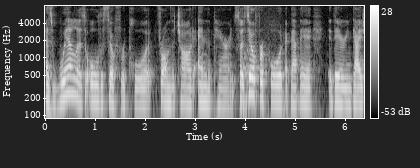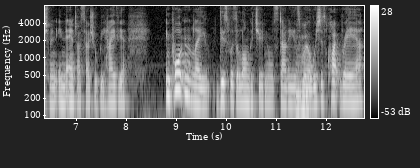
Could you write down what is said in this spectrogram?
as well as all the self-report from the child and the parent. So self-report about their their engagement in antisocial behaviour. Importantly, this was a longitudinal study Mm-hmm. as well, which is quite rare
